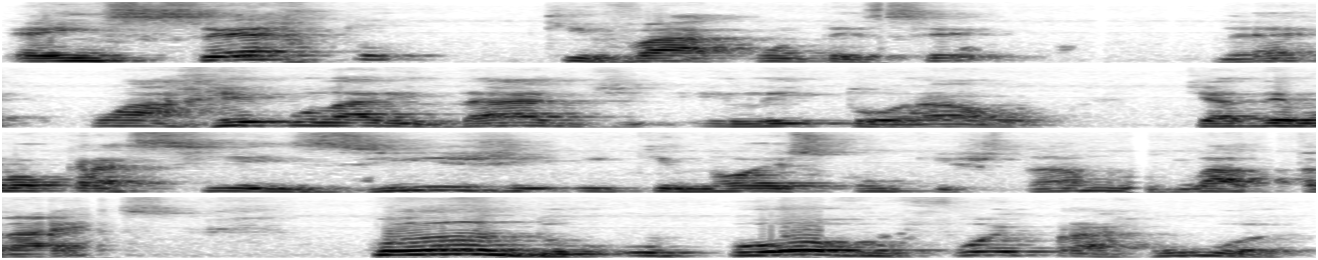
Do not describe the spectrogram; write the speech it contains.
É incerto que vai acontecer, né, com a regularidade eleitoral que a democracia exige e que nós conquistamos lá atrás, quando o povo foi para a rua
